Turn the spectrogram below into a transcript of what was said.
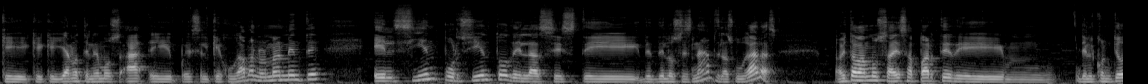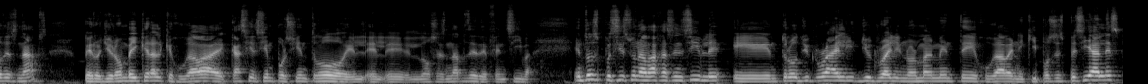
que, que- que ya no tenemos a, eh, pues el que jugaba normalmente el 100% de las, este, de, los snaps, de las jugadas. Ahorita vamos a esa parte de, mm, del conteo de snaps, pero Jerome Baker era el que jugaba eh, casi el 100% el- el- los snaps de defensiva. Entonces, pues sí es una baja sensible. Eh, entró Duke Riley. Duke Riley normalmente jugaba en equipos especiales.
